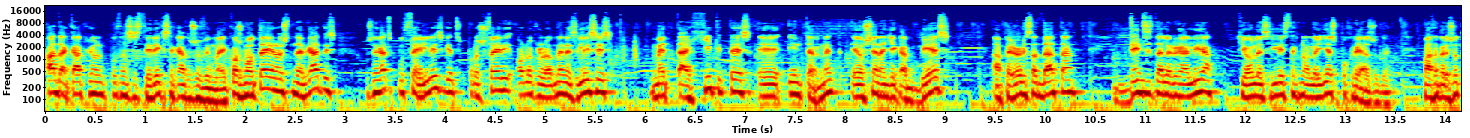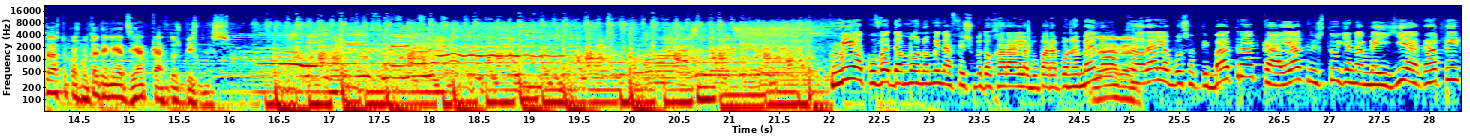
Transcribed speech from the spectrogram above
πάντα κάποιον που θα σε στηρίξει σε κάθε σου βήμα. Η Κοσμοτέ είναι ο συνεργάτης, ο συνεργάτης που θέλεις γιατί σου προσφέρει ολοκληρωμένες λύσεις με ταχύτητες ε, ίντερνετ έως 1 Gbps, απεριόριστα data, digital εργαλεία και όλες οι λύσεις τεχνολογίας που χρειάζονται. Μάθε περισσότερα στο κοσμοτέ.gr κάθετος business. Μία κουβέντα μόνο, μην αφήσουμε το χαράλαμπο παραπονεμένο. Βέβαια. Χαράλαμπος από την Πάτρα. Καλά Χριστούγεννα με υγεία, αγάπη,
